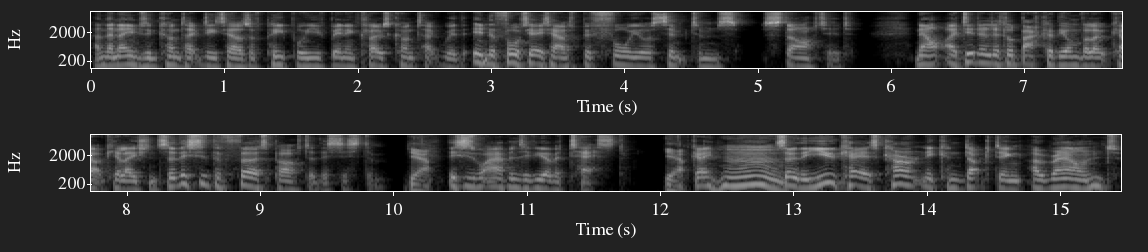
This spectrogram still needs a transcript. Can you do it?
and the names and contact details of people you've been in close contact with in the 48 hours before your symptoms started. Now, I did a little back of the envelope calculation. So, this is the first part of the system. Yeah. This is what happens if you have a test. Yeah. Okay. Hmm. So, the UK is currently conducting around,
